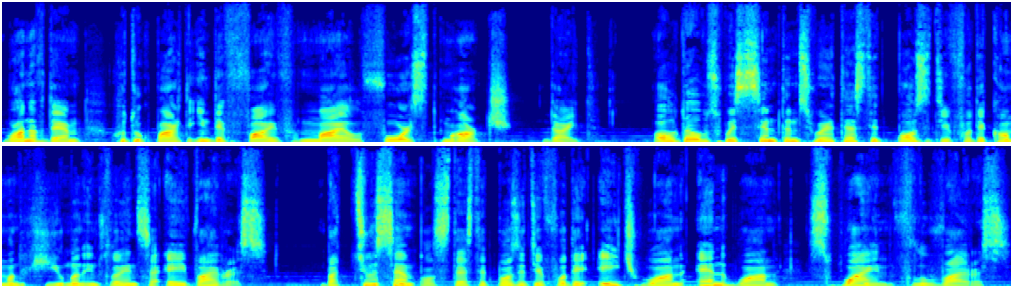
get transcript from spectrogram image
One of them, who took part in the five mile forced march, died. All those with symptoms were tested positive for the common human influenza A virus, but two samples tested positive for the H1N1 swine flu virus.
